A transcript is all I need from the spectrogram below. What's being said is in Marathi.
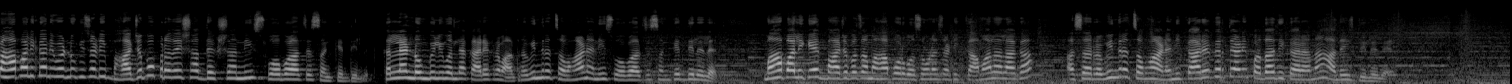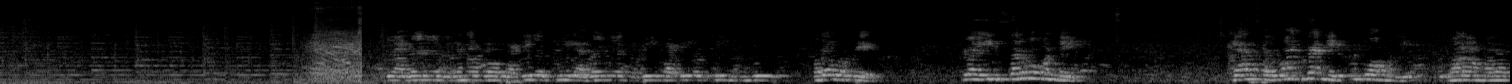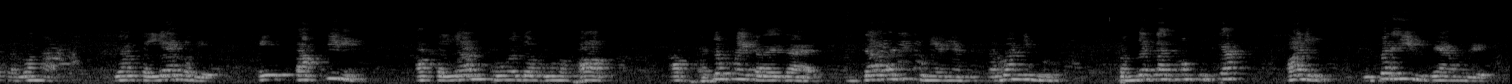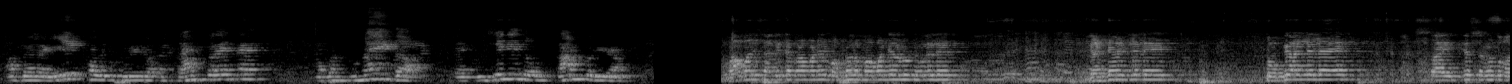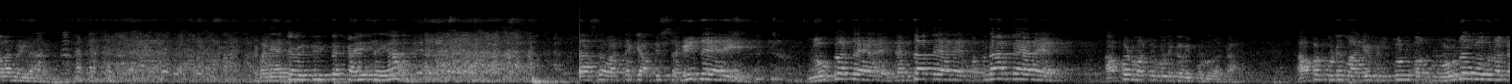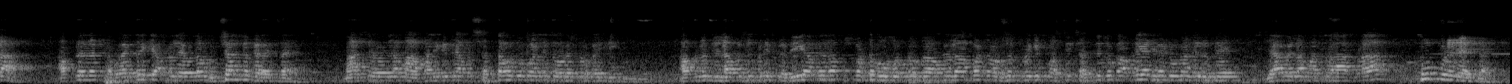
महापालिका निवडणुकीसाठी भाजप प्रदेशाध्यक्षांनी स्वबळाचे संकेत दिलेत. कल्याण डोंबिवलीमधल्या कार्यक्रमात रवींद्र चव्हाण यांनी स्वबळाचे संकेत दिलेले आहेत. महापालिकेत भाजपचा महापौर बसवण्यासाठी कामाला लागा असं रवींद्र चव्हाण यांनी कार्यकर्ते आणि पदाधिकाऱ्यांना आदेश दिलेले आहेत. आदरणीय पाटील असतील आदरणीय कपिल पाटील असतील परब असेल. किंवा ही सर्व मंडळी या सर्वांच्या नेतृत्वामध्ये तुम्हाला आम्हाला सर्वांना या कल्याणमध्ये एक ताकदीने हा कल्याण पूर्णचा पूर्ण भाग हा भाजपमय करायचा आहे. आणि त्यासाठी तुम्ही आणि आम्ही सर्वांनी मिळून संघटनात्मक दृष्ट्या आणि इतरही विषयामध्ये आपल्याला एक पाऊल पुढे जाऊन काम करायचं आहे. आपण पुन्हा एकदा त्या दिशेने जाऊन काम करूया. मामाने सांगितल्याप्रमाणे मफलर मामाने आणून ठेवलेले आहेत. गंडे आणलेले आहेत. टोप्या आणलेल्या आहेत. साहित्य सगळं तुम्हाला मिळणार. पण याच्या व्यतिरिक्त काहीच नाही हा. असं वाटतं की आपली सगळी तयारी लोक तयार आहे जनता तयार आहे मतदार तयार आहे आपण मात्र कुठे कमी पडू नका. आपण कुठे मागे बिलकुल बघ- वळूनच बघू नका. आपल्याला ठरवायचं आहे की आपल्याला एवढा उच्चांक करायचा आहे मागच्या वेळेला महापालिकेचे आपण सत्तावन्न रुपयाने चौऱ्याहत्तर पैकी आपलं जिल्हा परिषदमध्ये कधीही आपल्याला स्पष्ट बहुमत नव्हतं. आपल्याला आपण चौसष्ट पैकी पस्तीस छत्तीस लोक आपल्या या ठिकाणी निवडून होते. यावेळेला मात्र हा आकडा खूप पुढे जायचा. आहे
